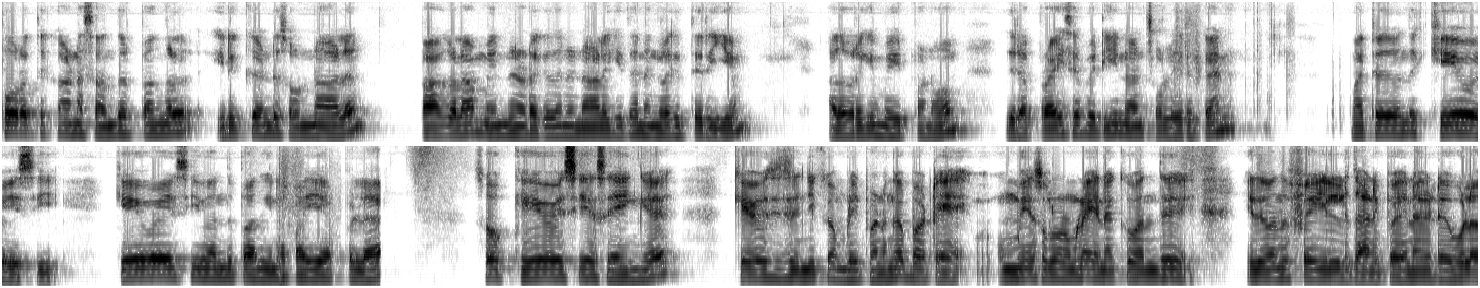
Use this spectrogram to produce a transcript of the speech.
போகிறதுக்கான சந்தர்ப்பங்கள் இருக்குன்னு சொன்னாலும் பார்க்கலாம் என்ன நடக்குதுன்னு நாளைக்கு தான் எங்களுக்கு தெரியும். அது வரைக்கும் வெயிட் பண்ணுவோம். இதில் ப்ரைஸை பற்றியும் நான் சொல்லியிருக்கேன். மற்றது வந்து கேஒய்சி கேஒய்சி வந்து பார்த்தீங்கன்னா பை ஆப்பில் ஸோ கேஒய்சியை செய்யுங்க. கேஒய்சி செஞ்சு கம்ப்ளீட் பண்ணுங்கள் பட் உண்மையாக சொல்லணும்னா எனக்கு வந்து இது வந்து ஃபெயில் தான். இப்போ என்கிட்ட இவ்வளோ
